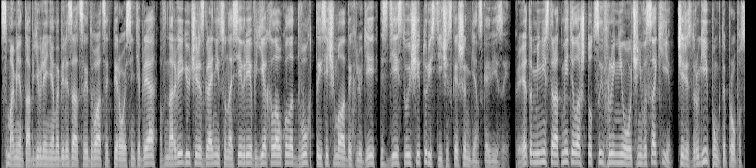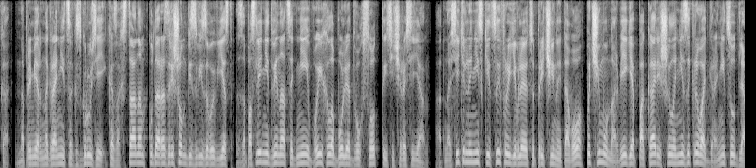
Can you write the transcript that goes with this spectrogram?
С момента объявления мобилизации 21 сентября в Норвегию через границу на севере въехало около 2000 молодых людей с действующей туристической шенгенской визой. При этом министр отметила, что цифры не очень высоки. Через другие пункты пропуска, например, на границах с Грузией и Казахстаном, куда разрешен безвизовый въезд, за последние 12 дней выехало более 200 тысяч россиян. Относительно низкие цифры являются причиной того, почему Норвегия пока решила не закрывать границу для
